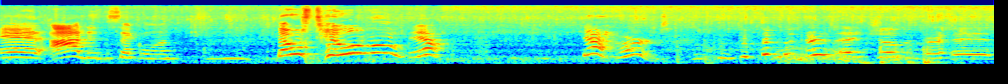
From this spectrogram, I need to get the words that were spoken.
And I did the second one. There was two of them? Yeah. That hurt. There's eggshells in your head.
